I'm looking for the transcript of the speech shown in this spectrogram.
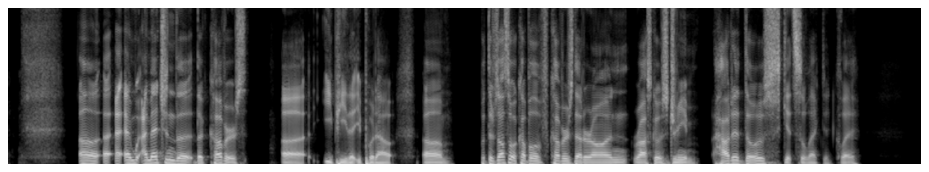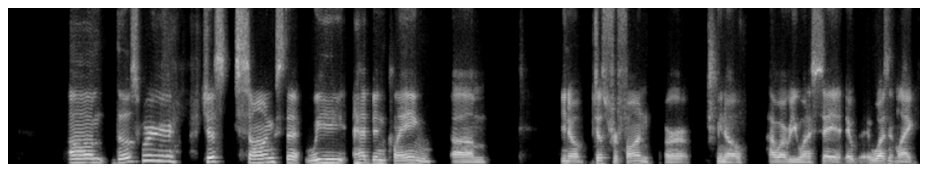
Uh, and I mentioned the the covers uh, EP that you put out, um, but there's also a couple of covers that are on Roscoe's Dream. How did those get selected, Clay? Um, those were just songs that we had been playing, um, you know, just for fun or, you know, however you want to say it. it. It wasn't like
